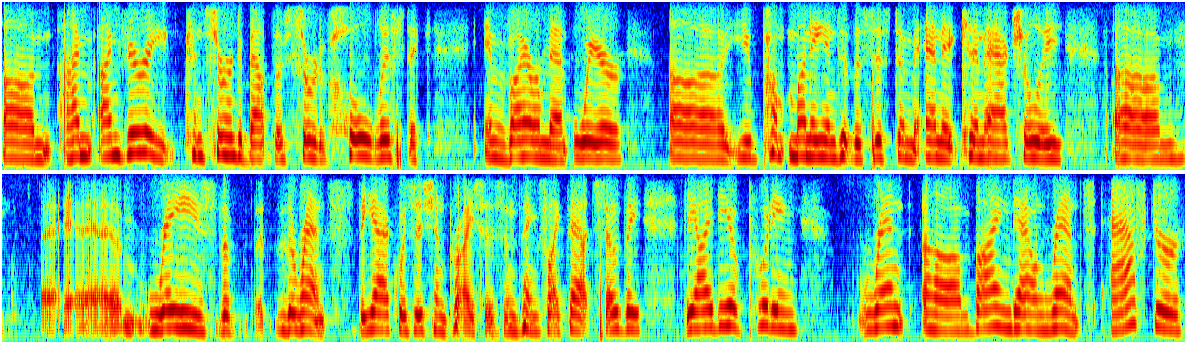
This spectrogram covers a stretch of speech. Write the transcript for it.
Um, I'm I'm very concerned about the sort of holistic environment where uh, you pump money into the system and it can actually um, uh, raise the the rents, the acquisition prices, and things like that. So the the idea of putting rent, um, buying down rents after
